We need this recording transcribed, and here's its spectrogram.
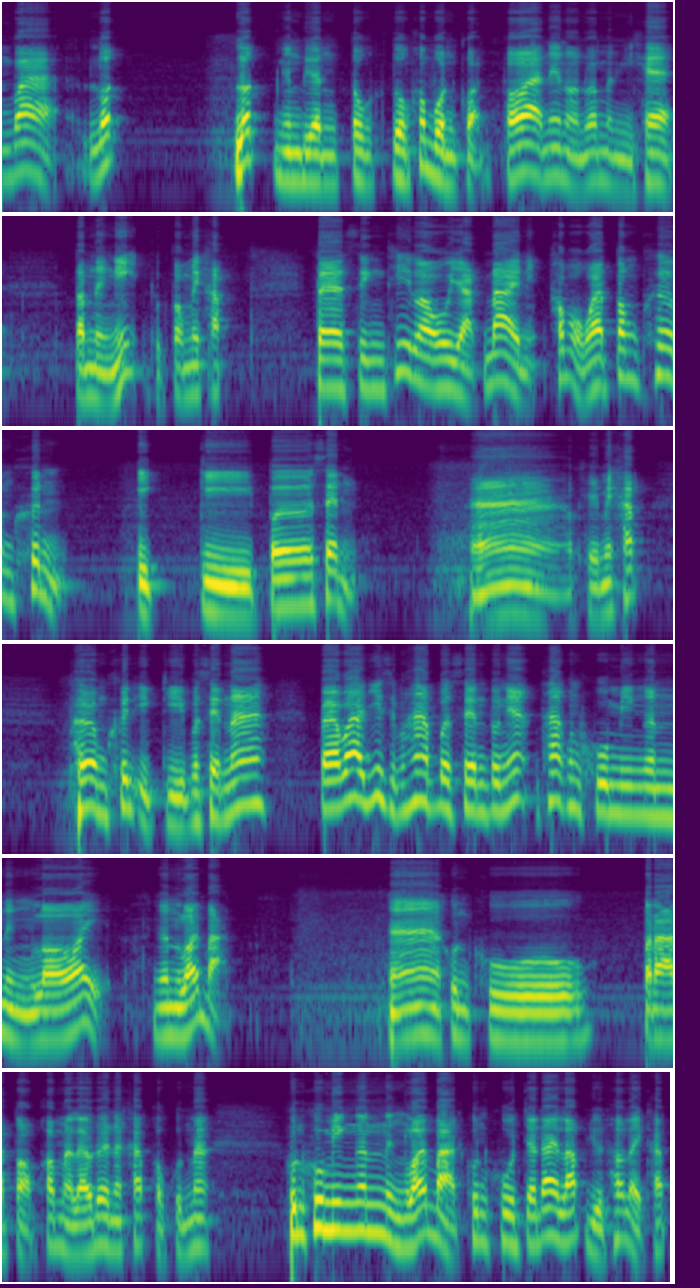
ำว่าลดลดเงินเดือนตรงตัวข้างบนก่อน เพราะว่าแน่นอนว่ามันมีแค่ตำแหน่งนี้ถูกต้องไหมครับ แต่สิ่งที่เราอยากได้เนี่ยเขาบอกว่าต้องเพิ่มขึ้น กี่เปอร์เซ็นต์อ่าโอเคไหมครับ เพิ่มขึ้นอีกกี่เปอร์เซ็นต์นะ แปลว่า 25เปอร์เซ็นต์ตรงเนี้ยถ้าคุณครูมีเงิน 100 เงิน 100 บาทอ่าคุณครูปราตอบเข้ามาแล้วด้วยนะครับ ขอบคุณมาก คุณครูมีเงิน 100 บาท คุณครูจะได้รับอยู่เท่าไหร่ครับ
